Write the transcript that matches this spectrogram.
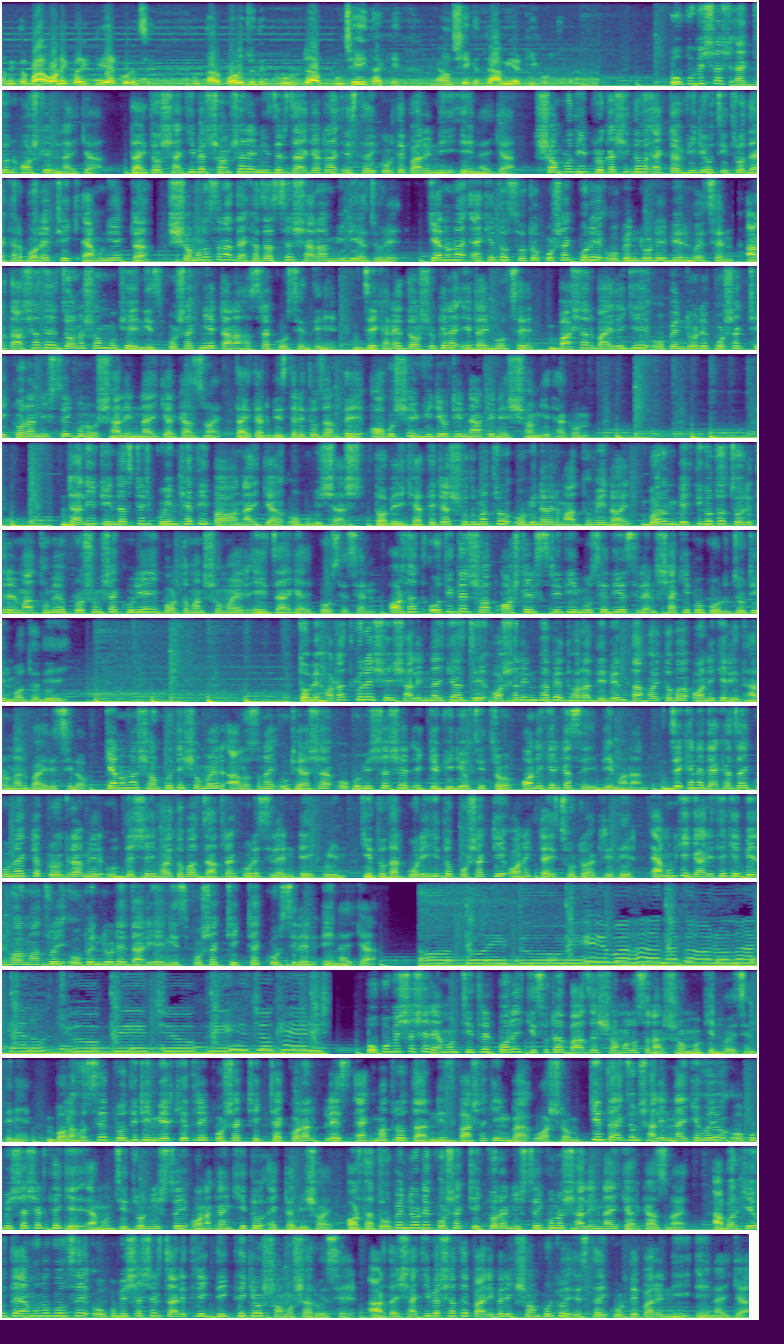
আমি তো বা- অনেকবারই ক্লিয়ার করেছি। এখন তারপরও যদি ভুলটা বুঝেই থাকে, এখন সেক্ষেত্রে আমি আর কি করতে পারি? অপু বিশ্বাস একজন অশ্লীল নায়িকা। তাই তো সাকিবের সংসারে নিজের জায়গাটা স্থায়ী করতে পারেননি এই নায়িকা। সম্প্রতি প্রকাশিত একটা ভিডিও চিত্র দেখার পরে ঠিক এমনই একটা সমালোচনা দেখা যাচ্ছে সারা মিডিয়া জুড়ে। কেননা একে তো ছোট পোশাক পরে ওপেন রোডে বের হয়েছেন, আর তার সাথে জনসম্মুখে নিজ পোশাক নিয়ে টানাহাসরা করছেন তিনি। যেখানে দর্শকেরা এটাই বলছে, বাসার বাইরে গিয়ে ওপেন রোডে পোশাক ঠিক করা নিশ্চয়ই কোনো শালীন নায়িকার কাজ নয়। তাই তার বিস্তারিত জানতে অবশ্যই ভিডিওটি না টেনে সঙ্গে থাকুন। ঢালিউড ইন্ডাস্ট্রির কুইন খ্যাতি পাওয়া নায়িকা অপু বিশ্বাস। তবে এই খ্যাতিটা শুধুমাত্র অভিনয়ের মাধ্যমেই নয়, বরং ব্যক্তিগত চরিত্রের মাধ্যমেও প্রশংসা কুড়িয়েই বর্তমান সময়ের এই জায়গায় পৌঁছেছেন। অর্থাৎ অতীতের সব অশ্লীল স্মৃতি মুছে দিয়েছিলেন সাকিব অপুর জুটির মধ্য দিয়েই। তবে হঠাৎ করে সেই শালীন নায়িকা যে অশালীনভাবে ধরা দিবেন তা হয়তোবা অনেকেরই ধারণার বাইরে ছিল। কেননা সম্প্রতি সময়ের আলোচনায় উঠে আসা অপবিশ্বাসের একটি ভিডিও চিত্র অনেকের কাছেই বেমানান। যেখানে দেখা যায় কোনো একটা প্রোগ্রামের উদ্দেশ্যেই হয়তোবা যাত্রা করেছিলেন এই কুইন। কিন্তু তার পরিহিত পোশাকটি অনেকটাই ছোট আকৃতির। এমনকি গাড়ি থেকে বের হওয়া মাত্রই ওপেন রোডে দাঁড়িয়ে নিজ পোশাক ঠিকঠাক করছিলেন এই নায়িকা। চোখের উপবিশ্বাসের এমন চিত্রের পরে কিছুটা বাজে সমালোচনার সম্মুখীন হয়েছেন তিনি। বলা হচ্ছে, প্রতিটি মেয়ের ক্ষেত্রে পোশাক ঠিকঠাক করার প্লেস একমাত্র তার নিজ বাসা কিংবা ওয়াশরুম কিন্তু একজন শালীন নায়িকা হয়েও উপবিশ্বাসের থেকে এমন চিত্র নিশ্চয়ই অনাকাঙ্ক্ষিত একটা বিষয়। অর্থাৎ ওপেন রোডে পোশাক ঠিক করা নিশ্চয়ই কোনো শালীন নায়িকার কাজ নয়। আবার কেউ তো এমনও বলছে উপবিশ্বাসের চারিত্রিক দিক থেকেও সমস্যা রয়েছে। আর তাই সাকিবের সাথে পারিবারিক সম্পর্ক স্থায়ী করতে পারেননি এই নায়িকা।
